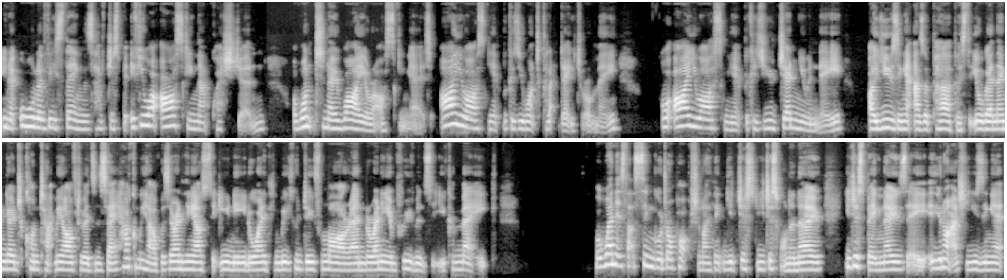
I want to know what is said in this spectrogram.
you know all of these things have just been if you are asking that question i want to know why you're asking it are you asking it because you want to collect data on me or are you asking it because you genuinely are using it as a purpose that you're then going to contact me afterwards and say how can we help is there anything else that you need or anything we can do from our end or any improvements that you can make but when it's that single drop option, I think you just you just want to know. You're just being nosy. You're not actually using it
